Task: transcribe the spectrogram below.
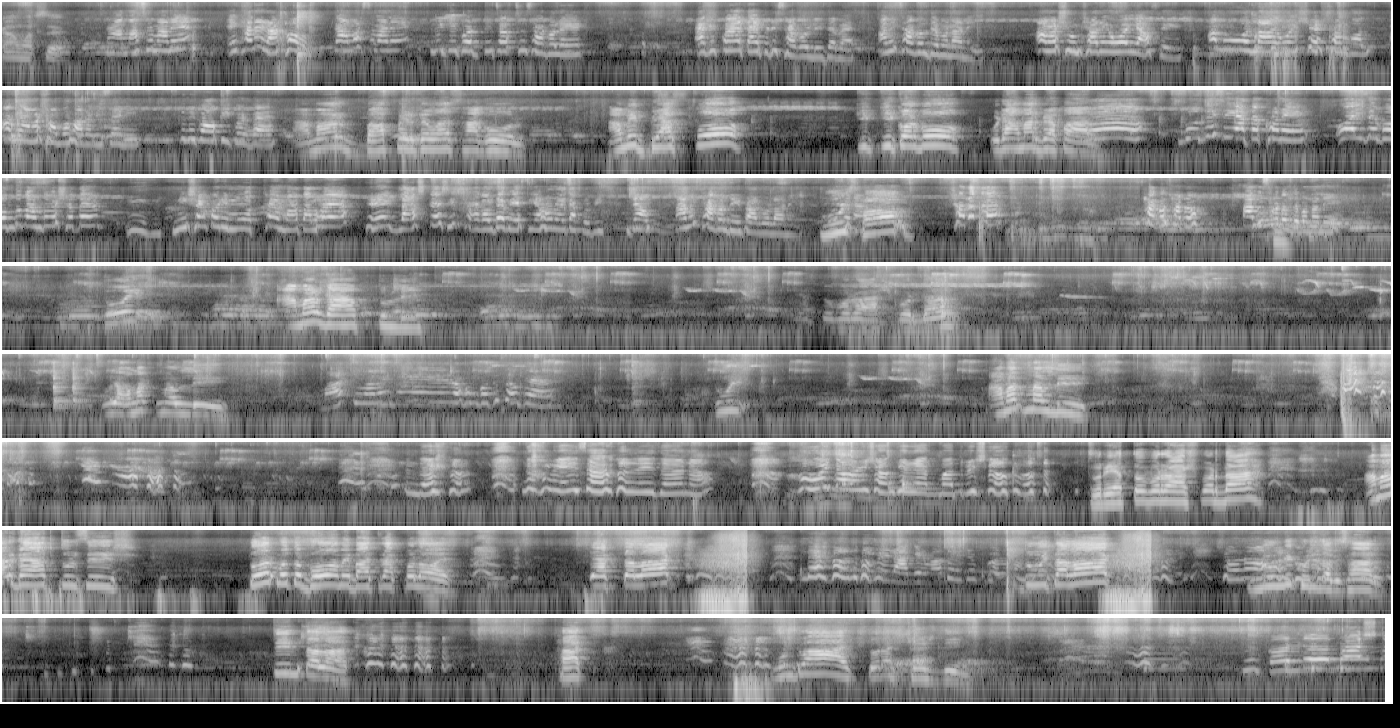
কাম আছে। কাম আছে মানে? এখানে রাখো। কাম আছে মানে? তুমি কি করতে চাচ্ছ ছাগলে? আগে কয়া তাই পেটে ছাগল নিয়ে যাবে? আমি ছাগল দেবো না নেই আমার সংসারে ওই আছে। আমি ওর লাই ওই শেষ সম্বল। আমি আমার সম্বল হারাবি চাইনি তুমি কাউ কি করবে? আমার বাপের দেওয়া ছাগল। আমি ব্যস্ত কি কি করব? ওটা আমার ব্যাপার ও বুঝেছি এতক্ষণে ওই যে বন্ধু বান্ধবের সাথে উম, নিশা করি মদ খায় মাতাল হয়ে। এই লাস্টে আসি ছাগলটা বেশি এখন ওইটা করবি। যাও আমি ছাগল দিয়ে পারব না নেই তুই ছাড় ছাড়ো তো ছাগল ছাড়ো। আমি ছাগল দেবো না নেই তুই আমার গা তুললি। এত বড় আসপর্দা তুই আমাক মারলি। তুই আমাক মারলি। দেখো তুমি এই ছাগল যাও না। ওই তো আমার সংসারের একমাত্র সম্বল তোর এত বড় আসপর্দা আমার গায়ে হাত তুলছিস। তোর মতো বউ আমি বাদ রাখব লয়। এক তালাক। দুই তালাক লুঙ্গি খুলে যাবি স্যার তিন তালাক থাক। মুন্টু আয় তোরা শেষ দিন। কত কষ্ট।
